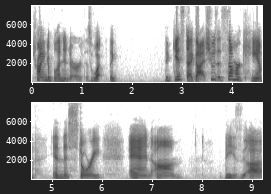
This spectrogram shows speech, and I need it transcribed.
trying to blend into Earth is what the the gist I got. She was at summer camp in this story, and um, these uh,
